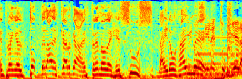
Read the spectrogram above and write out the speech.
entra en el top de la descarga. Estreno de Jesús, Dairon Jaime. si él estuviera,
